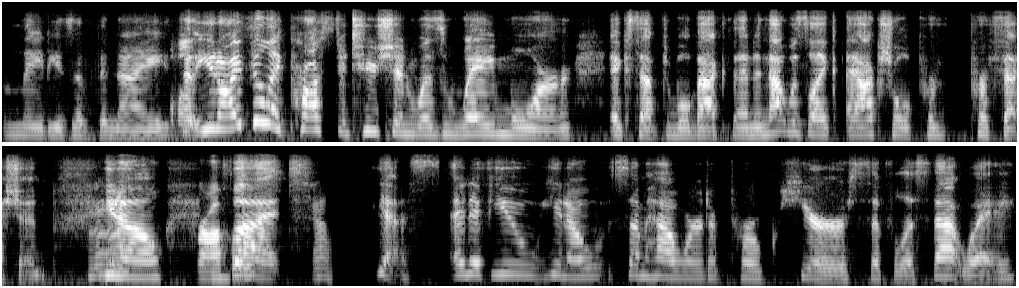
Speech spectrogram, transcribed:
ladies of the night. Well, you know, I feel like prostitution was way more acceptable back then and that was like actual pro- profession. Mm-hmm. You know. Brothels. But yeah. Yes. And if you, you know, somehow were to procure syphilis that way.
